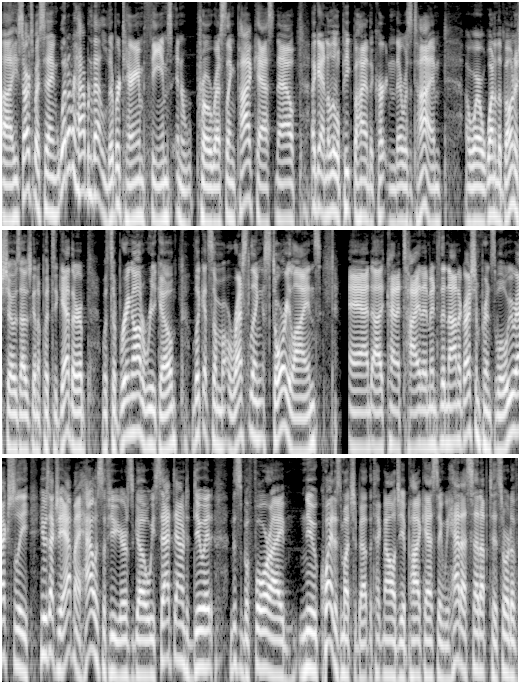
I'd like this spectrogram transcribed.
Uh, he starts by saying, Whatever happened to that libertarian themes in pro wrestling podcast? Now, again, a little peek behind the curtain. There was a time uh, where one of the bonus shows I was going to put together was to bring on Rico, look at some wrestling storylines, and uh, kind of tie them into the non-aggression principle. We were actually he was actually at my house a few years ago. We sat down to do it. This is before I knew quite as much about the technology of podcasting. We had a setup to sort of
